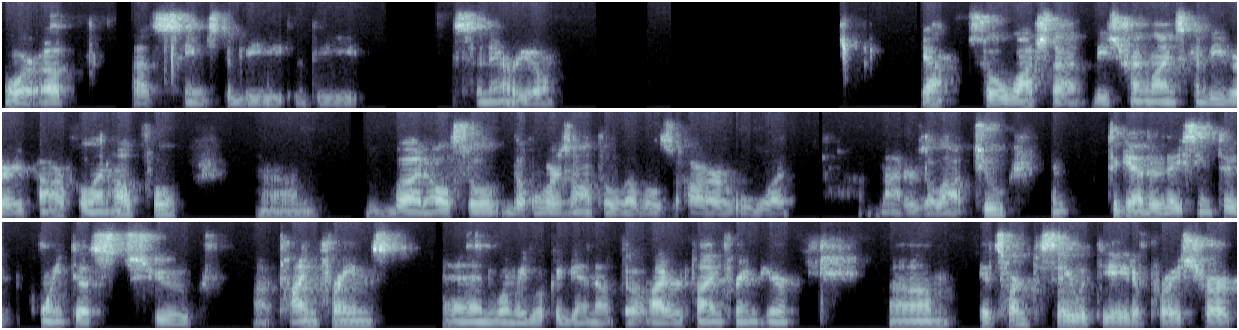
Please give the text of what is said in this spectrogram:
or up. That seems to be the scenario. Yeah, so watch that. These trend lines can be very powerful and helpful, um, but also the horizontal levels are what matters a lot too. And together they seem to point us to uh, time frames. And when we look again at the higher time frame here, um, it's hard to say with the ADA price chart.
